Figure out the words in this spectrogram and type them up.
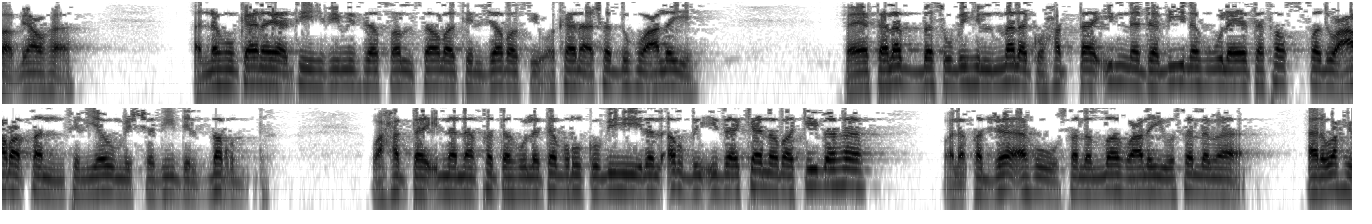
رابعها أنه كان يأتيه في مثل صلصالة الجرس وكان أشده عليه فيتلبس به الملك حتى إن جبينه ليتفصد عرقا في اليوم الشديد البرد وحتى إن ناقته لتبرك به إلى الأرض إذا كان ركبها ولقد جاءه صلى الله عليه وسلم الوحي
